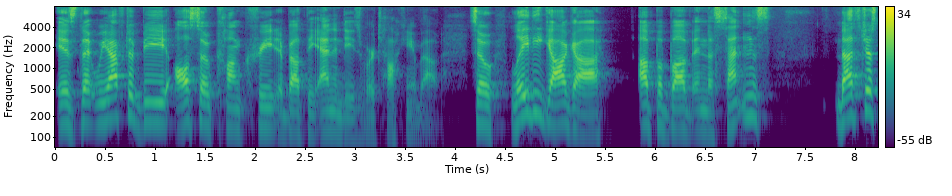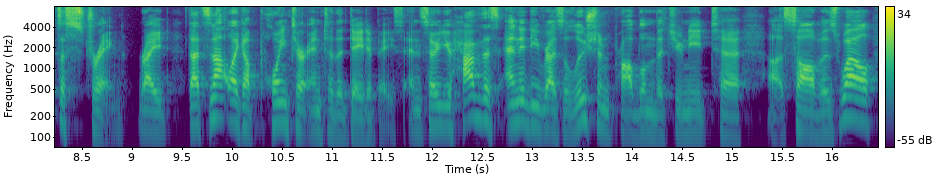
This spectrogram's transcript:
is that we have to be also concrete about the entities we're talking about. So Lady Gaga up above in the sentence that's just a string, right? That's not like a pointer into the database. And so you have this entity resolution problem that you need to uh, solve as well,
